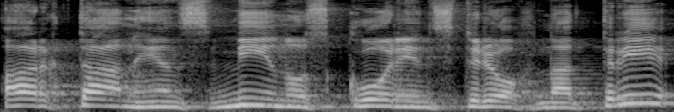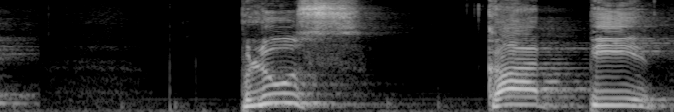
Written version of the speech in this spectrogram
Арктангенс мінус корінь з 3 на 3 плюс капі.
